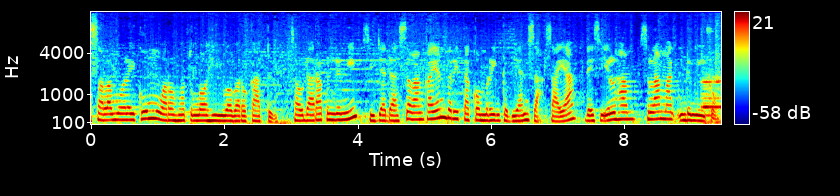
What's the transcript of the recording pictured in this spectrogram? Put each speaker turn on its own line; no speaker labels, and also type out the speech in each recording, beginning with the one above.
Assalamualaikum warahmatullahi wabarakatuh. Saudara pendengi, sijada serangkaian berita Komering Kebiansa. Saya Desi Ilham, selamat mendengiko.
